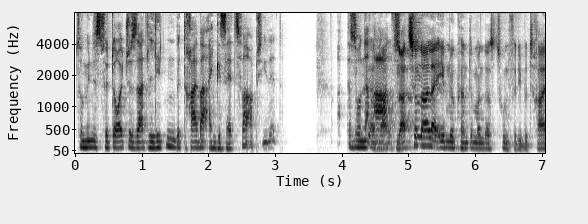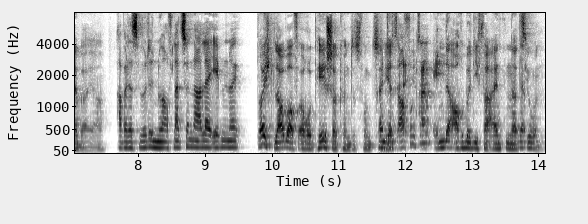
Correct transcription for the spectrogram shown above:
zumindest für deutsche Satellitenbetreiber, ein Gesetz verabschiedet. So eine Ja, Art. auf nationaler Ebene könnte man das tun für die Betreiber, ja. Aber das würde nur auf nationaler Ebene. Ich glaube, auf europäischer könnte es funktionieren. Könnte es auch funktionieren? Am Ende auch über die Vereinten Nationen.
